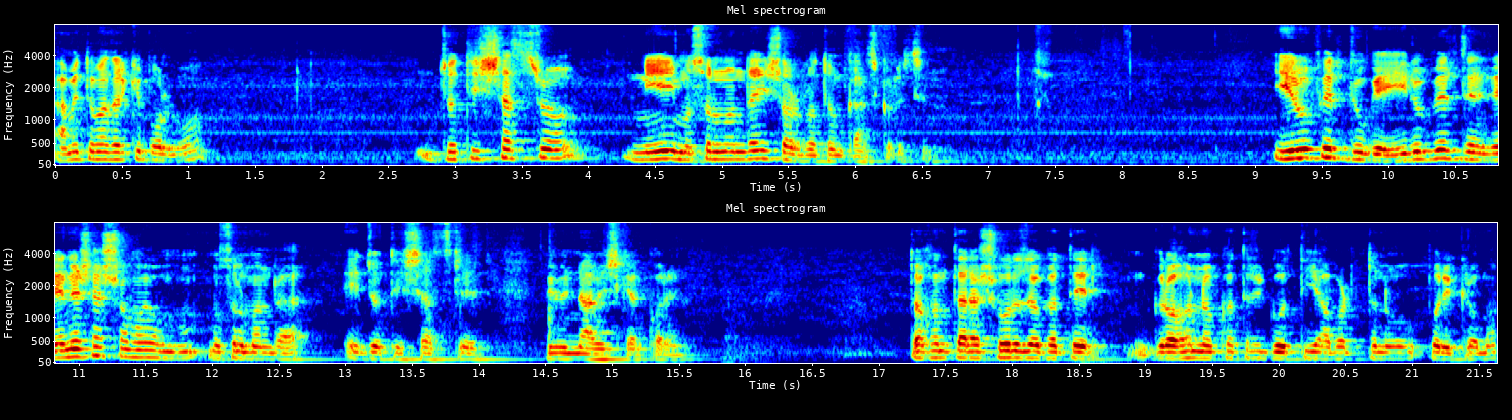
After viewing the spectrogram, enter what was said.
আমি তোমাদেরকে বলব, জ্যোতিষশাস্ত্র নিয়ে মুসলমানরাই সর্বপ্রথম কাজ করেছেন। ইউরোপের যুগে, ইউরোপের রেনেসার সময় মুসলমানরা এই জ্যোতিষশাস্ত্রের বিভিন্ন আবিষ্কার করেন। তখন তারা সৌরজগতের গ্রহ নক্ষত্রের গতি, আবর্তন ও পরিক্রমা,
